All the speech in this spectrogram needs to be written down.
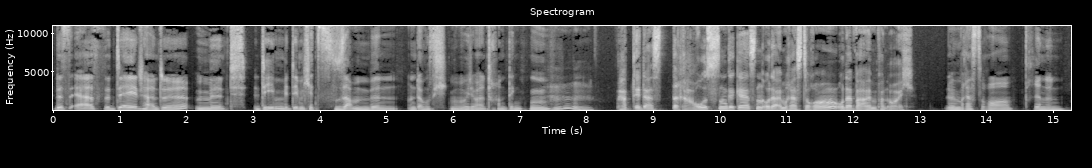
das erste Date hatte mit dem, mit dem ich jetzt zusammen bin. Und da muss ich immer wieder mal dran denken. Habt ihr das draußen gegessen oder im Restaurant oder bei einem von euch? Im Restaurant drinnen.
